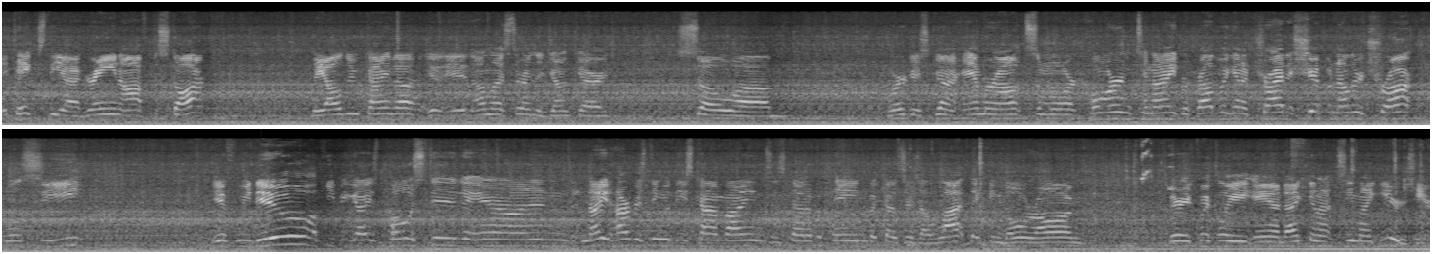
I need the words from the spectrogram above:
It takes the uh, grain off the stalk. They all do kind of, unless they're in the junkyard. So um, we're just gonna hammer out some more corn tonight. We're probably gonna try to ship another truck. We'll see. If we do, I'll keep you guys posted. And night harvesting with these combines is kind of a pain because there's a lot that can go wrong very quickly, and I cannot see my gears here.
